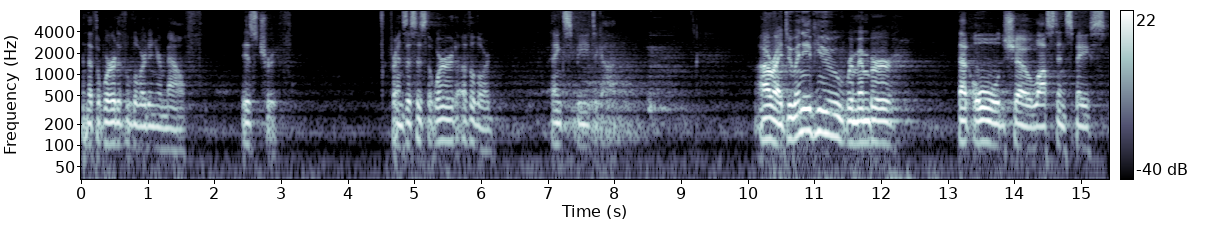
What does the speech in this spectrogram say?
and that the word of the Lord in your mouth is truth. Friends, this is the word of the Lord. Thanks be to God. All right. Do any of you remember that old show, Lost in Space?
